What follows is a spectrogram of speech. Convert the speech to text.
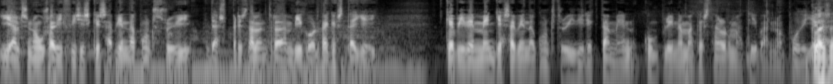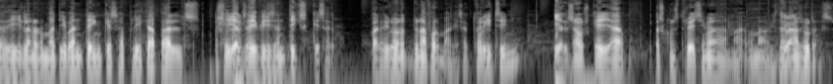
i als nous edificis que s'havien de construir després de l'entrada en vigor d'aquesta llei que evidentment ja s'havien de construir directament complint amb aquesta normativa. No podia... Clar, és a dir, la normativa entenc que s'aplica pels... O sigui, els edificis antics, que per dir-ho d'una forma, que s'actualitzin, i els nous que ja es construeixin amb, amb aquestes Clar. mesures.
